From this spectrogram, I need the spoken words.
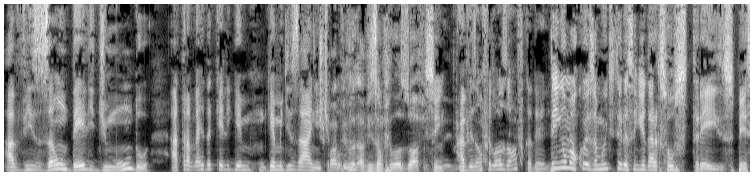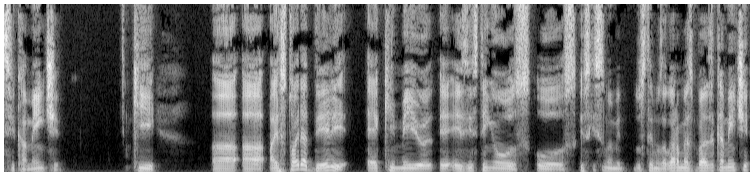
a visão dele de mundo através daquele game, game design, Tipo, tipo, a, vi- a visão filosófica. Sim. dele. a visão filosófica dele. Tem uma coisa muito interessante em Dark Souls 3, especificamente, que ah, ah, a história dele é que meio existem os, os. Esqueci o nome dos termos agora, mas basicamente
